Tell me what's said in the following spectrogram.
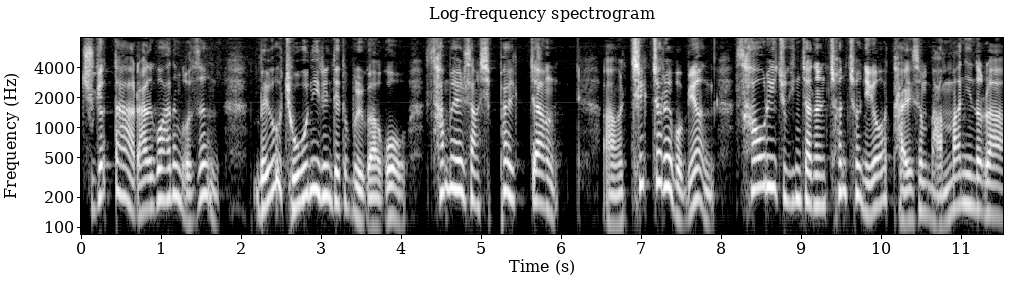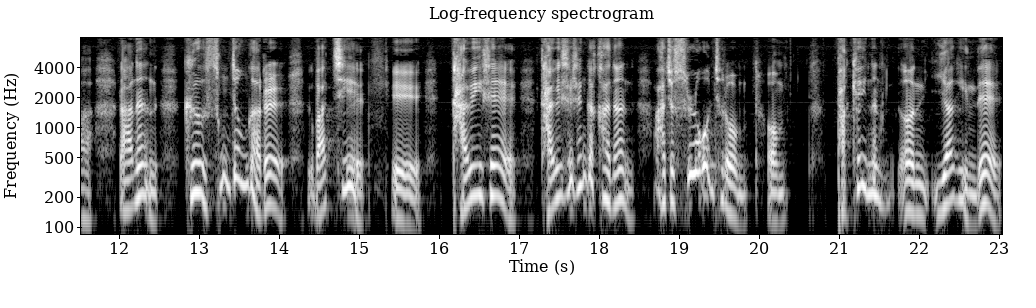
죽였다라고 하는 것은 매우 좋은 일인데도 불구하고 사무엘상 18장 아, 7절에 보면 사울이 죽인 자는 천천히요 다윗은 만만이노라라는 그 승전가를 마치 예, 다윗의 다윗을 생각하는 아주 슬로건처럼 어, 박혀 있는 어, 이야기인데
